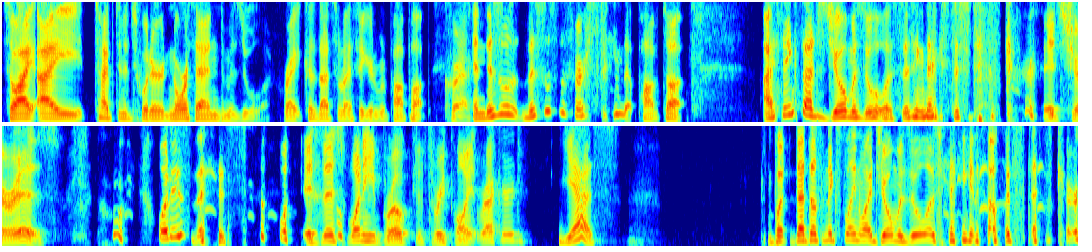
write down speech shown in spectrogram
So I, I typed into Twitter North End Mazzulla, right? Because that's what I figured would pop up. Correct. And this was this was the first thing that popped up. I think that's Joe Mazzulla sitting next to Steph Curry. it sure is. What is this? Is this when he broke the three-point record? yes. But that doesn't explain why Joe Mazzulla is hanging out with Steph Curry.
